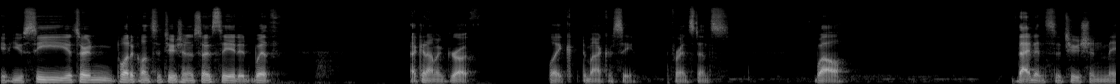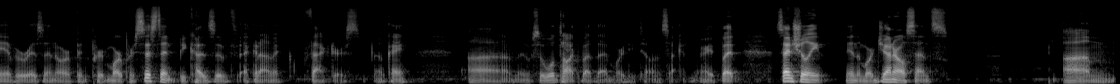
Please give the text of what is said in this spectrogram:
if you see a certain political institution associated with economic growth, like democracy, for instance, well, that institution may have arisen or been more persistent because of economic factors. Okay. Um, so we'll talk about that in more detail in a second, right? But essentially, in the more general sense, um,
